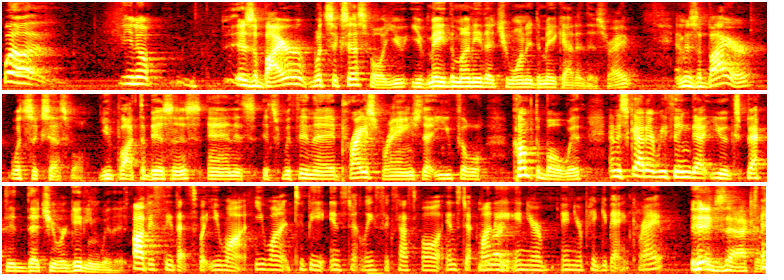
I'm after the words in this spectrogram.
Well, you know, as a buyer, what's successful? You you've made the money that you wanted to make out of this, right? And as a buyer, what's successful? You've bought the business and it's it's within a price range that you feel comfortable with and it's got everything that you expected that you were getting with it. Obviously, that's what you want. You want it to be instantly successful, instant money Right. in your in your piggy bank, right? Exactly.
